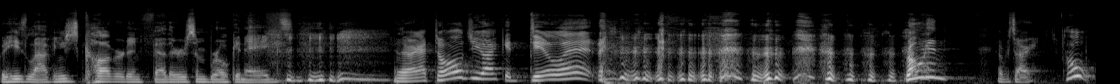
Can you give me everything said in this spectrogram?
but he's laughing. He's covered in feathers and broken eggs. and they're like, I told you I could do it. Ronan. I'm oh, sorry. Oh,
